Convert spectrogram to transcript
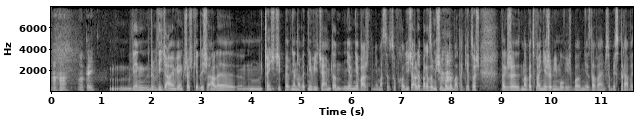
Aha, okej. Wię, widziałem większość kiedyś, ale mm, części pewnie nawet nie widziałem. To nie, nieważne, nie ma sensu wchodzić, ale bardzo mi się podoba takie coś, także nawet fajnie, że mi mówisz, bo nie zdawałem sobie sprawy.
